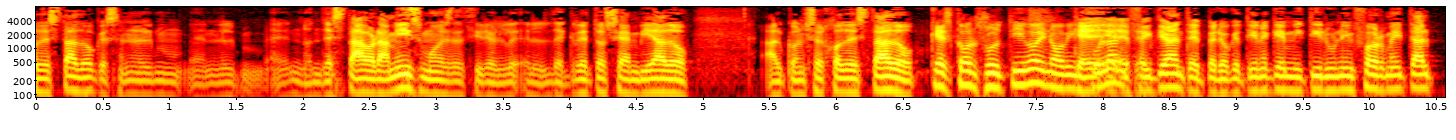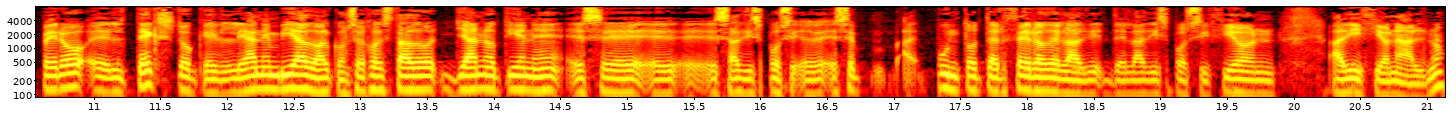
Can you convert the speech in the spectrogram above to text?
de Estado, que es en, el, en, donde está ahora mismo, es decir, el decreto se ha enviado al Consejo de Estado. Que es consultivo y no vinculante. efectivamente, pero que tiene que emitir un informe y tal, pero el texto que le han enviado al Consejo de Estado ya no tiene ese, eh, esa ese punto tercero de la, de la disposición adicional, ¿no?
